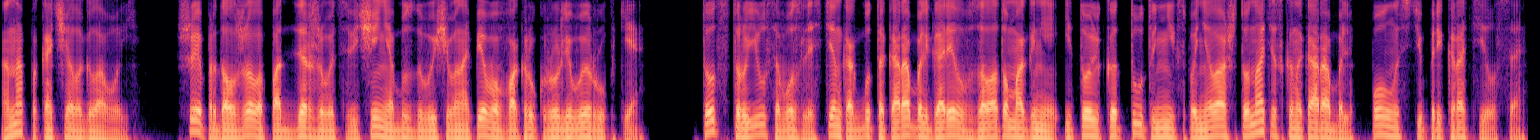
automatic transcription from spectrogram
Она покачала головой. Шея продолжала поддерживать свечение обуздывающего напева вокруг рулевой рубки. Тот струился возле стен, как будто корабль горел в золотом огне, и только тут Никс поняла, что натиск на корабль полностью прекратился.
